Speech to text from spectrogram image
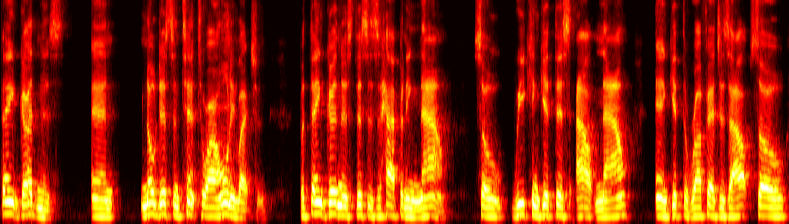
thank goodness, and no disintent to our own election, but thank goodness this is happening now, so we can get this out now and get the rough edges out. So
